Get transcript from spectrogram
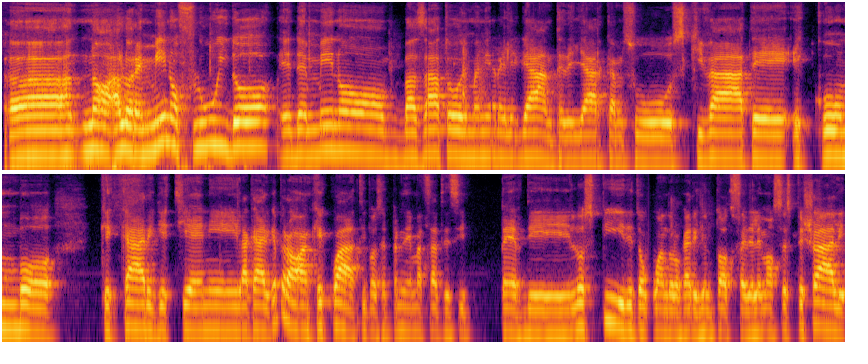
Uh, no, allora è meno fluido ed è meno basato in maniera elegante degli Arkham su schivate e combo che carichi e tieni la carica, però anche qua, tipo se prendi le mazzate si perdi lo spirito, quando lo carichi un tot fai delle mosse speciali,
